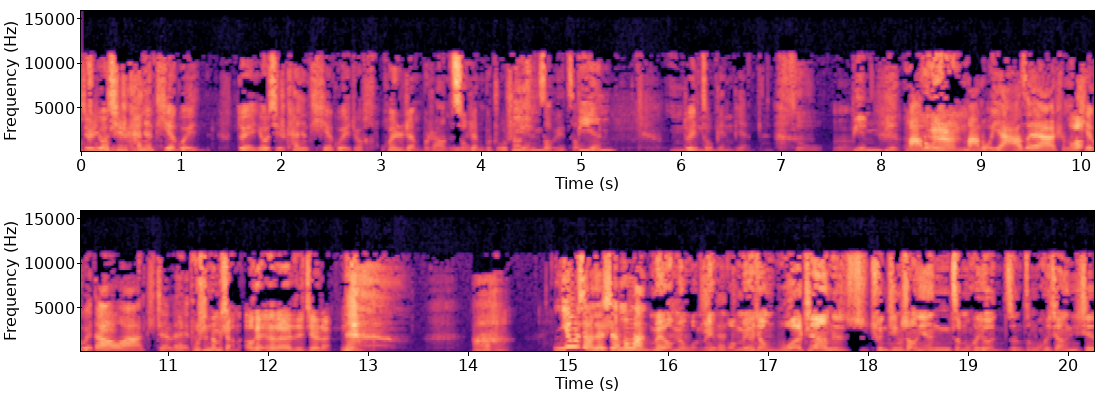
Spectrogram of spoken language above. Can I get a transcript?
就走尤其是看见铁轨，对，尤其是看见铁轨，就会忍不上走忍不住上去走一走。边，对，嗯走边边，走边边，马路嗯马路牙子呀，什么铁轨道啊之类的我不是那么想的。OK，来接着来。嗯 啊。你又想些什么了？没有没有，我没我没有想，我这样的纯情少年，你怎么会有怎怎么会想一些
